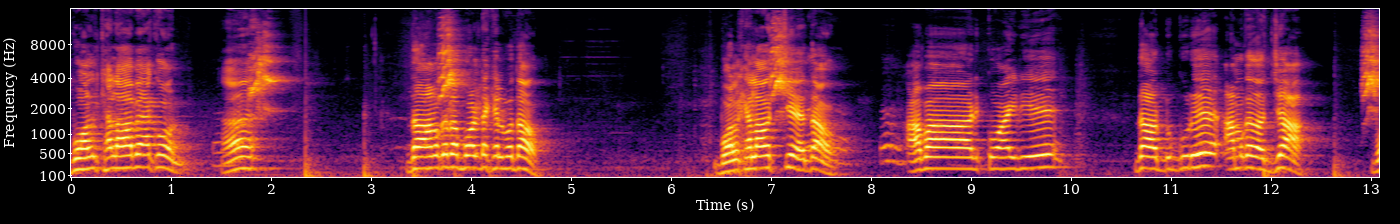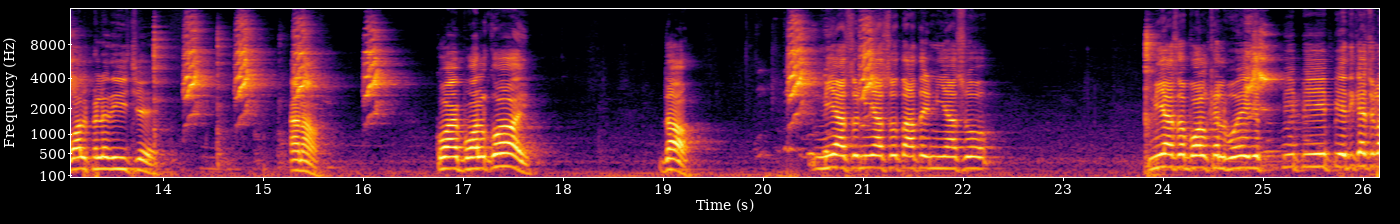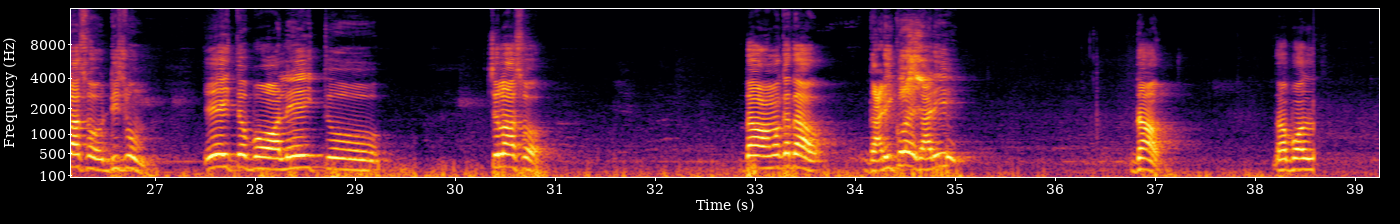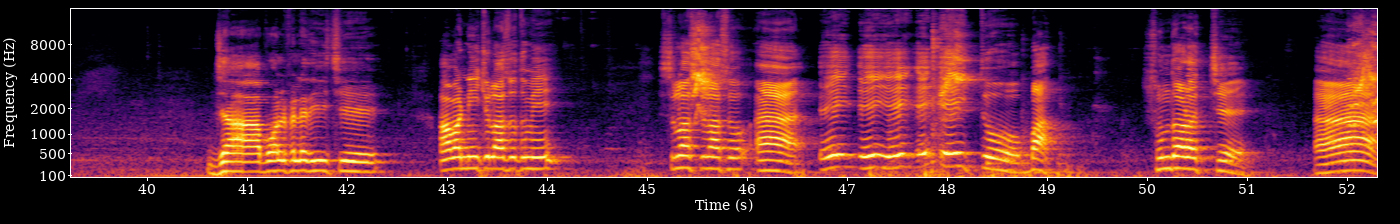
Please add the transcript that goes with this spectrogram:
বল খেলা হবে এখন হ্যাঁ? দাও আমাকে দাও বলটা খেলব দাও। বল খেলা হচ্ছে দাও। আবার কয় রে? দাও ডুগুরে আমাকে দাও যা। বল ফেলে দিয়েছে। হ্যাঁ নাও। কয় বল কয়? দাও। নিয়ে আসো নিয়ে আসো তাড়াতাড়ি নিয়ে আসো। নিয়ে আসো বল খেলব। এই যে এদিকে চলে আসো ডিজুম। এই তো বল এই তো। চলে আসো। দাও, আমাকে দাও। গাড়ি করে গাড়ি? দাও। দাও, বল। যা, বল ফেলে দিয়েছে। আবার নিয়ে চলে আসো তুমি। চলে চলে আসো। হ্যাঁ এই এই এই এই এই তো, বাহ। সুন্দর হচ্ছে। হ্যাঁ।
